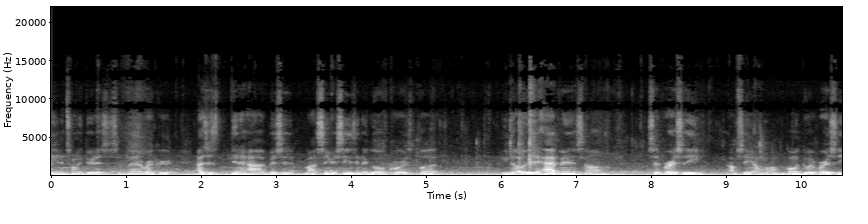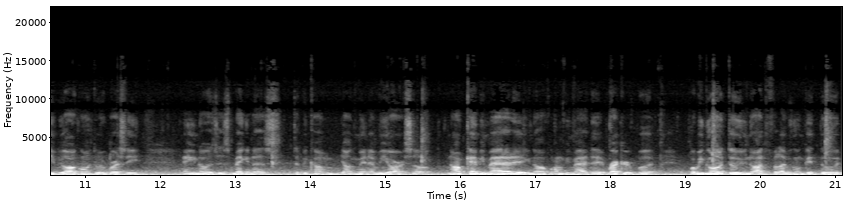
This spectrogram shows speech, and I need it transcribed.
eight and twenty-three, that's just a bad record. I just didn't have a vision my senior season to go, of course, but you know it happens. Um, it's adversity. I'm seeing I'm, I'm going through adversity. We all going through adversity, and you know it's just making us to become young men that we are. So you know I can't be mad at it. You know I'm gonna be mad at the record, but what we going through, you know I feel like we're gonna get through it.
